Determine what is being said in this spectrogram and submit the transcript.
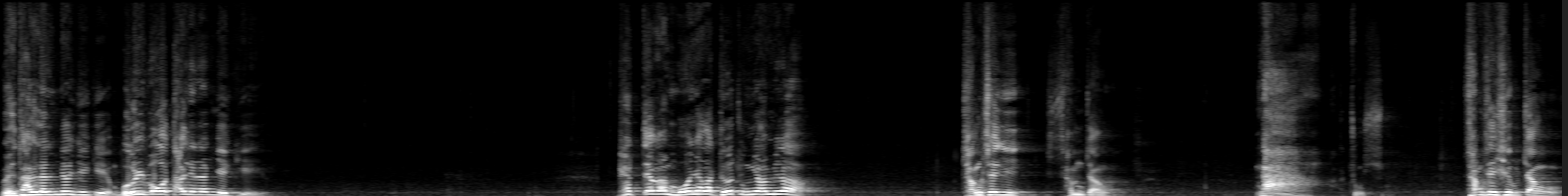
왜 달리느냐는 얘기예요. 뭘 보고 달리는 얘기예요. 표대가 뭐냐가 더 중요합니다. 장세기 3장 나 중심 상세 11장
